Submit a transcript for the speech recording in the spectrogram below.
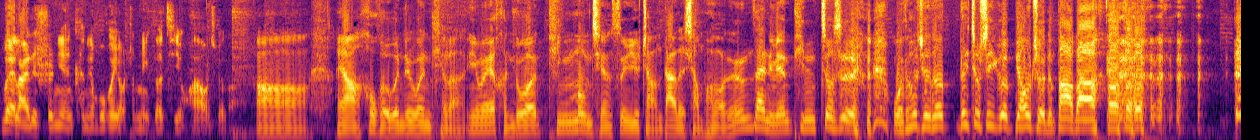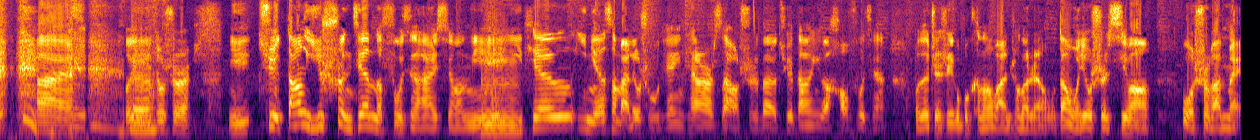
未来的十年肯定不会有这么一个计划。我觉得，哦，哎呀，后悔问这个问题了，因为很多听《梦前碎语》长大的小朋友，嗯在里面听，就是 我都觉得那就是一个标准的爸爸。哎，所嗯以就是你去当一瞬间的父亲还行，嗯你一天一年三百六十五天，一天二十四小时的去当一个好父亲，我觉得这是一个不可能完成的任务。但我又是希望我是完美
